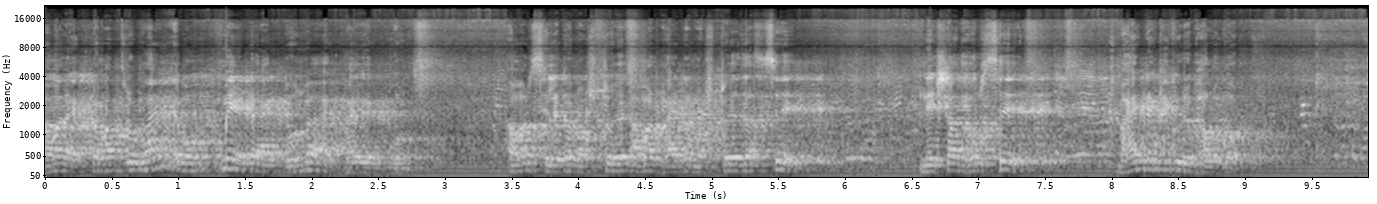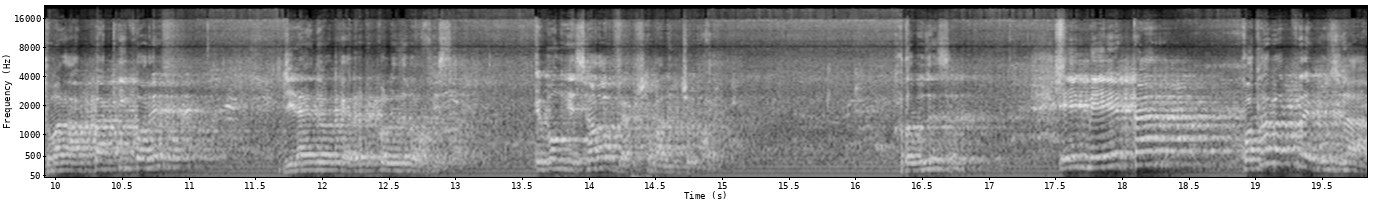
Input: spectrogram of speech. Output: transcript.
আমার একটা মাত্র ভাই এবং মেয়েটা এক বোন বা এক ভাই এক বোন। আমার ছেলেটা নষ্ট হয়ে, আমার ভাইটা নষ্ট হয়ে যাচ্ছে, নেশা ধরছে। ভাইটা কি করে ভালো করো তোমার আব্বা কি করে? ঝিনাইদহ ক্যাডেট কলেজের অফিসার এবং এছাড়াও ব্যবসা বাণিজ্য করে। কথা বুঝেছেন এই মেয়েটার কথাবার্তায় বুঝলাম,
